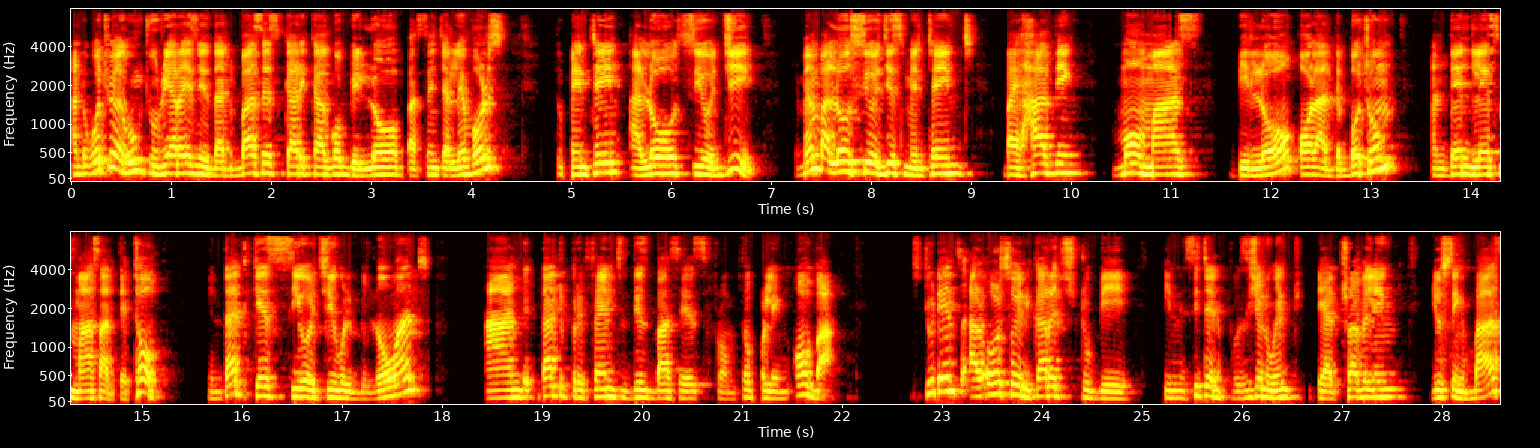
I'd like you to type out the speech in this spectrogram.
And what we are going to realize is that buses carry cargo below passenger levels to maintain a low COG. Remember, low COG is maintained by having more mass below or at the bottom and then less mass at the top. In that case, COG will be lowered and that prevents these buses from toppling over. Students are also encouraged to be in seated position when they are traveling using bus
